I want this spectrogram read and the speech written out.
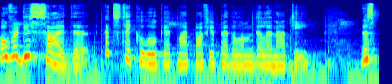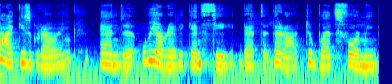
Over this side, uh, let's take a look at my Paphiopedilum delenatii. The spike is growing and uh, we already can see that there are two buds forming.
